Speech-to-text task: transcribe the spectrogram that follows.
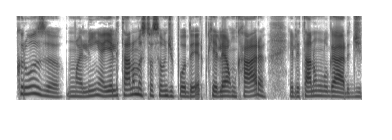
cruza uma linha e ele tá numa situação de poder, porque ele é um cara, ele tá num lugar de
